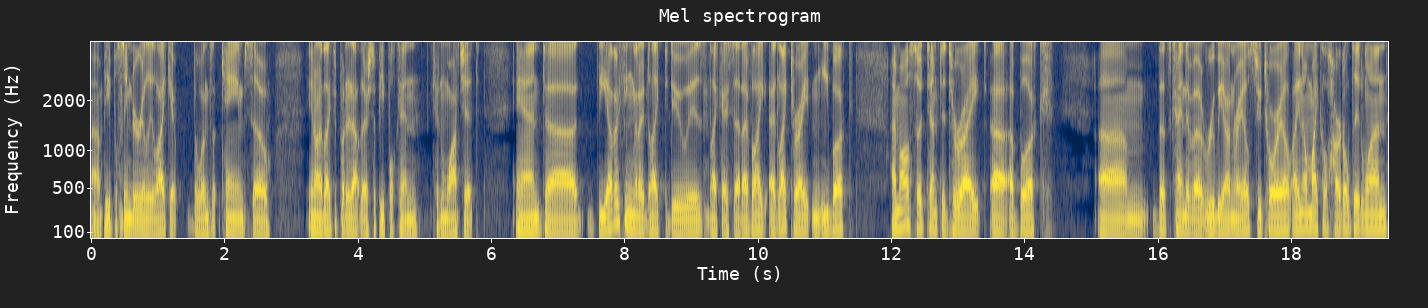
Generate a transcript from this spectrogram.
Uh, people seem to really like it, the ones that came. So, you know, I'd like to put it out there so people can can watch it. And uh, the other thing that I'd like to do is, like I said, I've like I'd like to write an ebook. I'm also tempted to write uh, a book um, that's kind of a Ruby on Rails tutorial. I know Michael Hartl did one,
